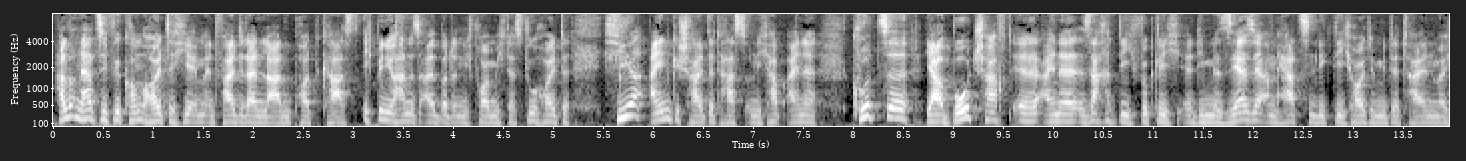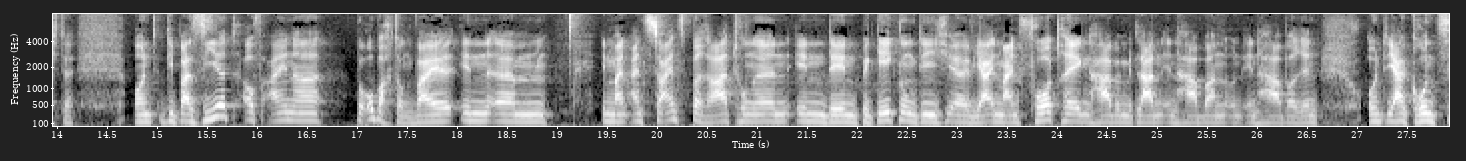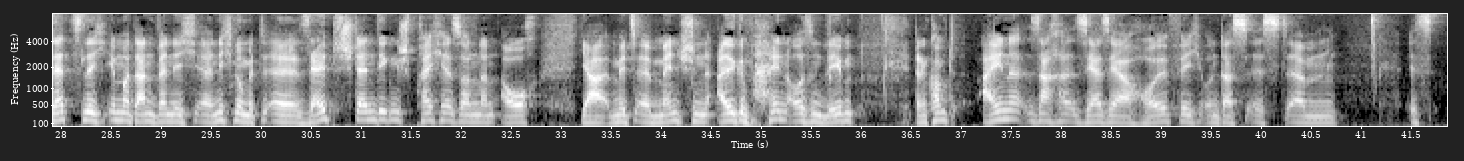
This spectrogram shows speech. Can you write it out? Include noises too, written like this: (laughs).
Hallo und herzlich willkommen heute hier im Entfalte deinen Laden Podcast. Ich bin Johannes Albert und ich freue mich, dass du heute hier eingeschaltet hast und ich habe eine kurze ja, Botschaft, äh, eine Sache, die ich wirklich, äh, die mir sehr, sehr am Herzen liegt, die ich heute mit dir teilen möchte. Und die basiert auf einer Beobachtung, weil in ähm, in meinen 1 zu 1 Beratungen, in den Begegnungen, die ich äh, ja in meinen Vorträgen habe mit Ladeninhabern und Inhaberinnen. Und ja grundsätzlich immer dann, wenn ich äh, nicht nur mit äh, Selbstständigen spreche, sondern auch ja mit äh, Menschen (laughs) allgemein aus dem Leben, dann kommt eine Sache sehr, sehr häufig und das ist, ähm, ist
